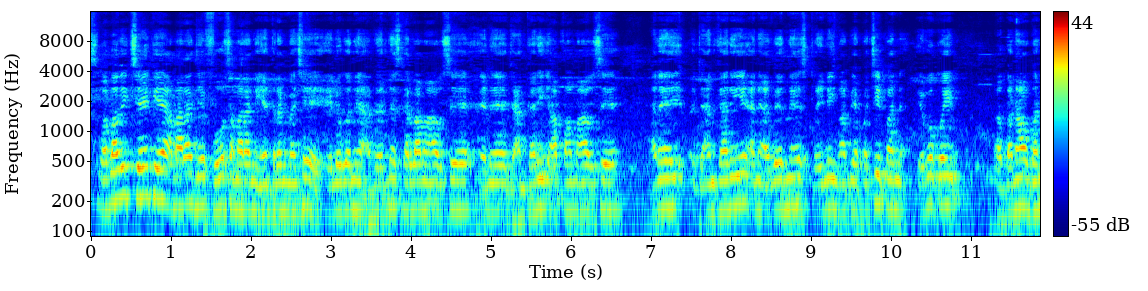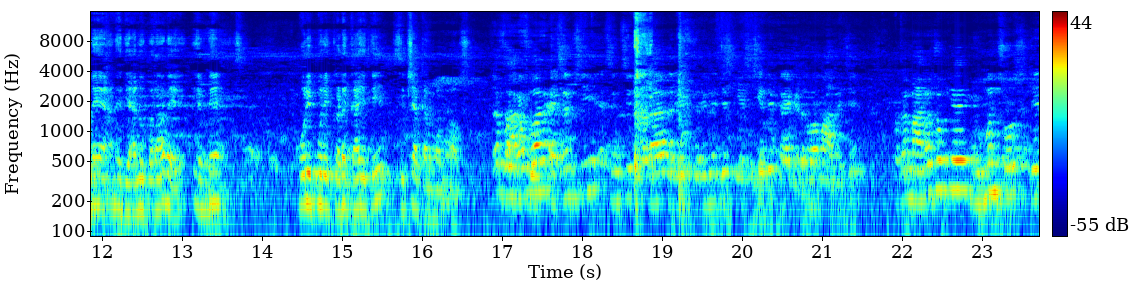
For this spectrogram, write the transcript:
સ્વાભાવિક છે કે અમારા જે ફોર્સ અમારા નિયંત્રણમાં છે, એ લોકોને અવેરનેસ કરવામાં આવશે, એને જાણકારી આપવામાં આવશે અને જાણકારી અને અવેરનેસ ટ્રેનિંગ આપ્યા પછી પણ એવો કોઈ બનાવ બને અને ધ્યાન ઉપર આવે, એમને પૂરીપૂરી કડકાઈથી શિક્ષા કરવામાં આવશે. તે માનો છો કે હ્યુમન સોર્સ જે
